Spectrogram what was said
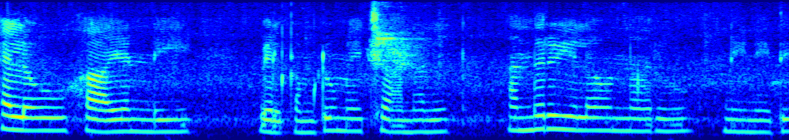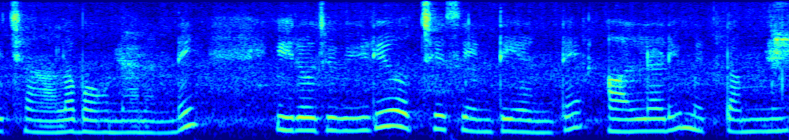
హలో హాయ్ అండి. Welcome to my channel. అందరూ ఎలా ఉన్నారు? నేనైతే చాలా బాగున్నానండి. ఈరోజు వీడియో వచ్చేసి ఏంటి అంటే ఆల్రెడీ మీరు తమ్మిల్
